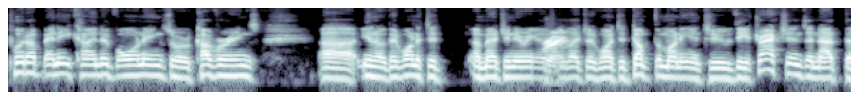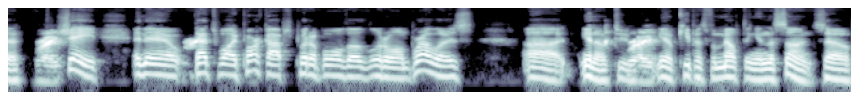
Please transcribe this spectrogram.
put up any kind of awnings or coverings. Uh, you know, they wanted to Imagineering Right. allegedly wanted to dump the money into the attractions and not the right, shade. And then that's why Park Ops put up all the little umbrellas, uh, you know, to Right. you know keep us from melting in the sun. So,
